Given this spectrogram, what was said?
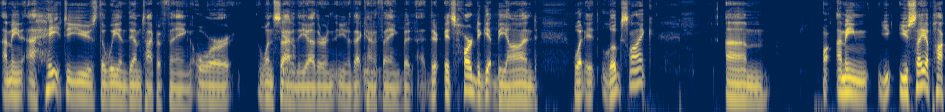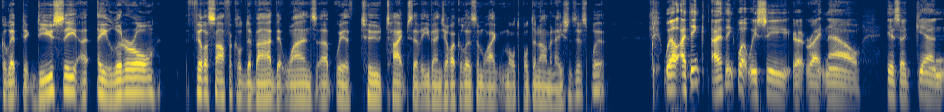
I mean, I hate to use the we and them type of thing, or one side yeah. and the other, and you know that kind mm-hmm. of thing. But uh, there, it's hard to get beyond what it looks like. Um, I mean, you, you say apocalyptic. Do you see a, a literal philosophical divide that winds up with two types of evangelicalism, like multiple denominations have split? Well, I think I think what we see uh, right now is again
